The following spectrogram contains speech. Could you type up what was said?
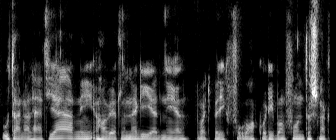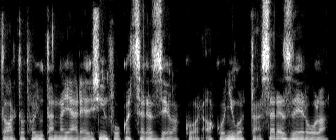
utána lehet járni, ha véletlenül megijednél, vagy pedig akkoriban fontosnak tartod, hogy utána járj el és infókat szerezzél, akkor, akkor nyugodtan szerezzél róla.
